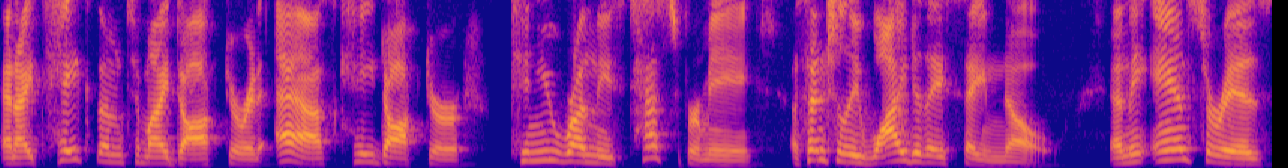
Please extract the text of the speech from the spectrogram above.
and I take them to my doctor and ask, hey, doctor, can you run these tests for me? Essentially, why do they say no? And the answer is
